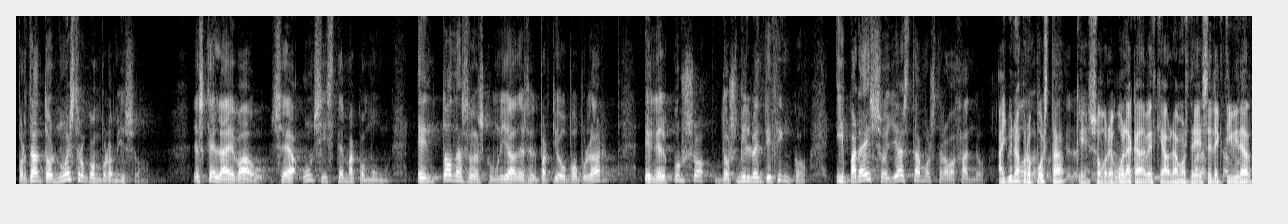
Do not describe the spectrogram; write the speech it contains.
Por tanto, nuestro compromiso es que la EBAU sea un sistema común en todas las comunidades del Partido Popular en el curso 2025. Y para eso ya estamos trabajando. Hay una propuesta que sobrevuela cada vez que hablamos de selectividad,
